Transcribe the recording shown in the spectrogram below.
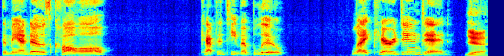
the Mandos call Captain Teva Blue, like Cara Dune did Yeah.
